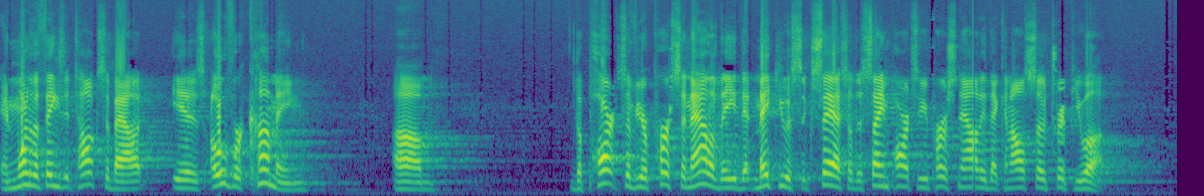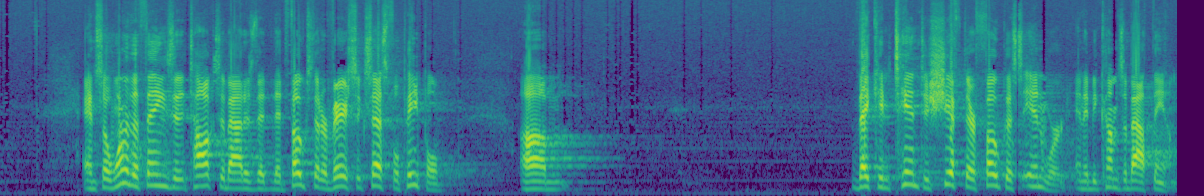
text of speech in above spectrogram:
And one of the things it talks about is overcoming um, the parts of your personality that make you a success are the same parts of your personality that can also trip you up. And so, one of the things that it talks about is that, that folks that are very successful people, um, they can tend to shift their focus inward and it becomes about them.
